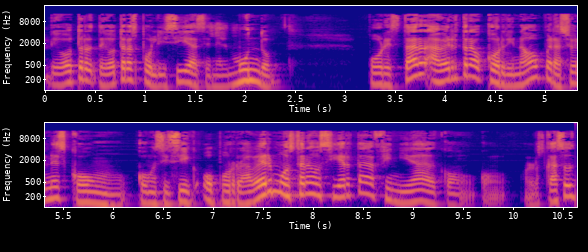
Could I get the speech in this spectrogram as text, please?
de, otro, de otras policías en el mundo, por estar, haber coordinado operaciones con, con CICIG o por haber mostrado cierta afinidad con, con, los casos,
